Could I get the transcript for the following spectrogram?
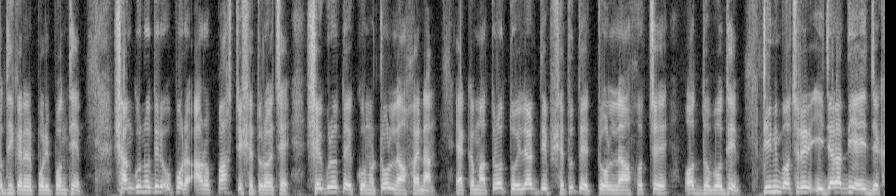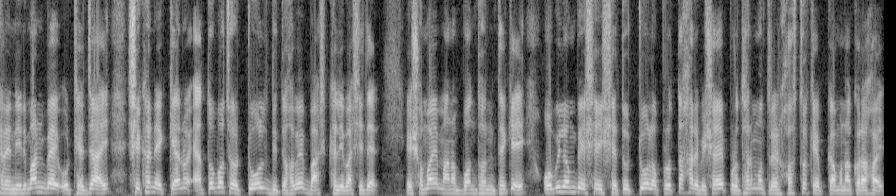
অধিকারের পরিপন্থী। সাঙ্গু নদীর উপর আরও পাঁচটি সেতু রয়েছে, সেগুলোতে কোনো টোল নেওয়া হয় না। একমাত্র তৈলারদ্বীপ সেতুতে টোল নেওয়া হচ্ছে অদ্যবধি। তিন বছরের ইজারা দিয়ে যেখানে নির্মাণ ব্যয় উঠে যায়, সেখানে কেন এত বছর টোল দিতে হবে বাঁশখালীবাসীদের? এ সময় মানববন্ধন থেকে অবিলম্বে সেই সেতুর টোল প্রত্যাহার বিষয়ে প্রধানমন্ত্রীর হস্তক্ষেপ কামনা করা হয়।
